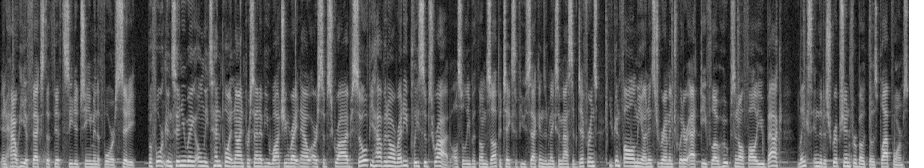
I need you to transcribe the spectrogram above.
and how he affects the fifth seeded team in the Forest City. Before continuing, only 10.9% of you watching right now are subscribed, so if you haven't already, please subscribe. Also, leave a thumbs up, it takes a few seconds and makes a massive difference. You can follow me on Instagram and Twitter at DFlowHoops, and I'll follow you back. Links in the description for both those platforms.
